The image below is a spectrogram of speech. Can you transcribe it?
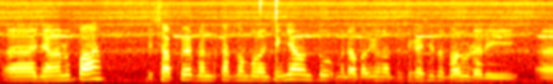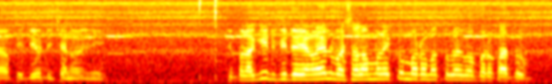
Uh, jangan lupa di subscribe dan tekan tombol loncengnya untuk mendapatkan notifikasi terbaru dari uh, video di channel ini. Jumpa lagi di video yang lain. Wassalamualaikum warahmatullahi wabarakatuh.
